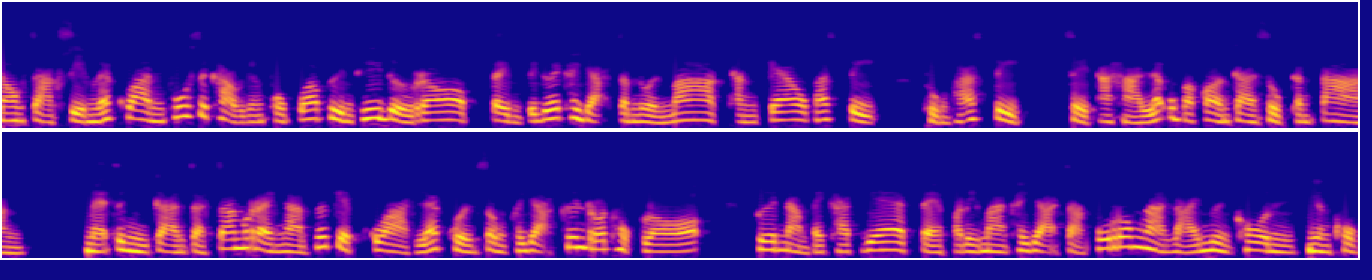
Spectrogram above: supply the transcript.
นอกจากเสียงและควันผู้สื่อข่าวยังพบว่าพื้นที่โดยรอบเต็มไปด้วยขยะจำนวนมาก ทั้งแก้วพลาสติก ถุงพลาสติก เศษอาหารและอุปกรณ์การสูบต่างๆ แม้จะมีการจัดจ้างแรงงานเพื่อเก็บกวาด และขนส่งขยะขึ้นรถหกล้อ เพื่อนำไปคัดแยก แต่ปริมาณขยะจากผู้ร่วมงานหลายหมื่นคน ยังคง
